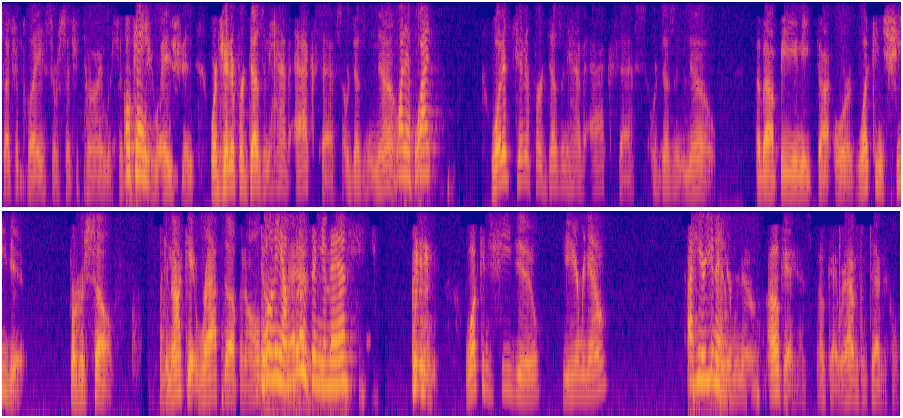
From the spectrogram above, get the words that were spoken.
such a place or such a time or such Okay. a situation where Jennifer doesn't have access or doesn't know? What if what? What if Jennifer doesn't have access or doesn't know about beunique.org? What can she do for herself to not get wrapped up in all Tony, I'm bad- losing you, man. what can she do? You hear me now? I hear you now. you hear me now? Okay. Okay. We're having some technicals.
